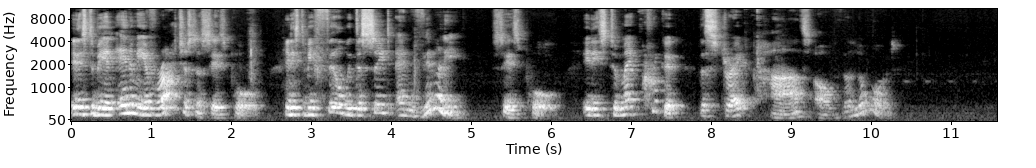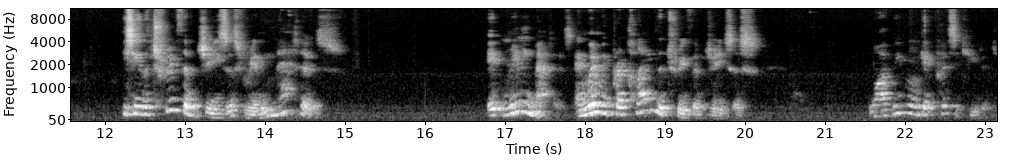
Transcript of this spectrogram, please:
It is to be an enemy of righteousness, says Paul. It is to be filled with deceit and villainy, says Paul. It is to make crooked the straight paths of the Lord. You see, the truth of Jesus really matters. It really matters. And when we proclaim the truth of Jesus, why, we will get persecuted.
